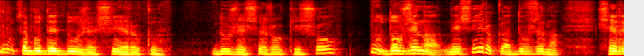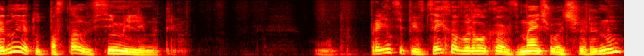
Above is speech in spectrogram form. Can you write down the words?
Ну, це буде дуже широко. Дуже широкий шов. Ну, довжина, не широка, а довжина. Ширину я тут поставив 7 мм. От. Принципі, в цих оверлоках зменшувати ширину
